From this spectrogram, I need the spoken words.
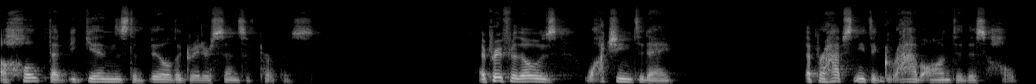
A hope that begins to build a greater sense of purpose. I pray for those watching today that perhaps need to grab onto this hope.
